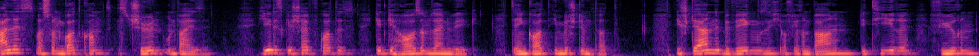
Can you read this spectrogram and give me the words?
Alles, was von Gott kommt, ist schön und weise. Jedes Geschöpf Gottes geht gehorsam seinen Weg den Gott ihm bestimmt hat. Die Sterne bewegen sich auf ihren Bahnen, die Tiere führen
